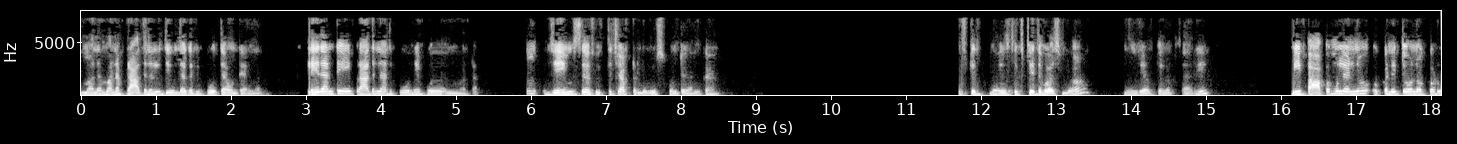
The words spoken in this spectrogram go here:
మన మన ప్రార్థనలు దేవుని దగ్గరికి పోతూ ఉంటాయి అన్నమాట. లేదంటే ప్రార్థన అది పోనే పోదు అనమాట జేమ్స్ ఫిఫ్త్ చాప్టర్లు చూసుకుంటే కనుక ఫిఫ్టీ సిక్స్టీత్ వర్స్లో నేను చెప్తాను ఒకసారి. మీ పాపములను ఒకనితోనొకడు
